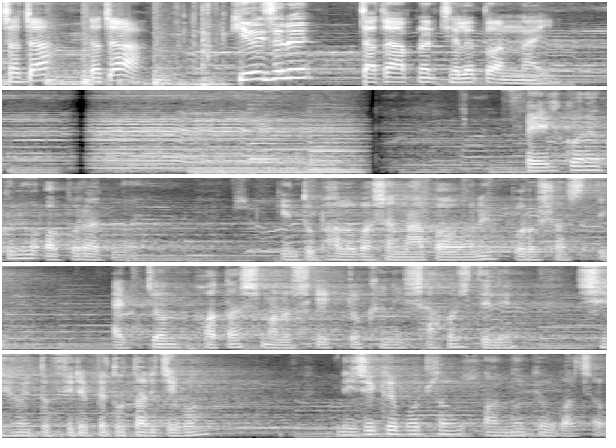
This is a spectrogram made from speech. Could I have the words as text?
চাচা চাচা। কি হয়েছে রে? চাচা আপনার ছেলে তো আর নাই। ফেল করা কোনো অপরাধ নয় কিন্তু ভালোবাসা না পাওয়া অনেক বড় শাস্তি। একজন হতাশ মানুষকে একটুখানি সাহস দিলে সে হয়তো ফিরে পেত তার জীবন। নিজেকে বদলাও অন্যকেও বাঁচাও।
